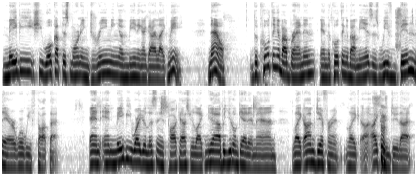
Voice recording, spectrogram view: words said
Maybe she woke up this morning dreaming of meeting a guy like me. Now, the cool thing about Brandon and the cool thing about me is, is we've been there where we've thought that. And and maybe while you're listening to this podcast, you're like, yeah, but you don't get it, man. Like I'm different. Like I, I couldn't do that.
